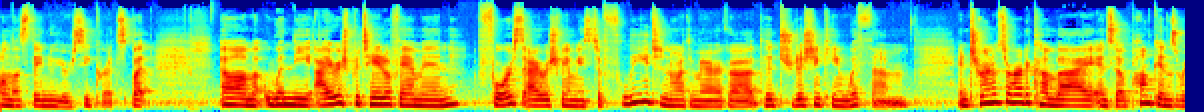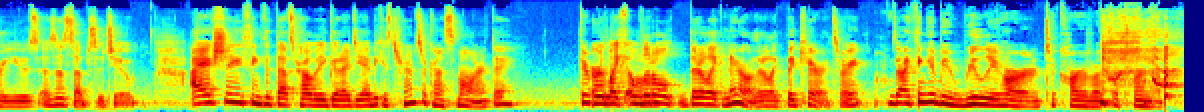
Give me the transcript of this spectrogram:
unless they knew your secrets. But um, when the Irish potato famine forced Irish families to flee to North America, the tradition came with them. And turnips are hard to come by, and so pumpkins were used as a substitute. I actually think that that's probably a good idea because turnips are kind of small, aren't they? they're Or like a little, they're like narrow. They're like big carrots, right? I think it'd be really hard to carve a turnip.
